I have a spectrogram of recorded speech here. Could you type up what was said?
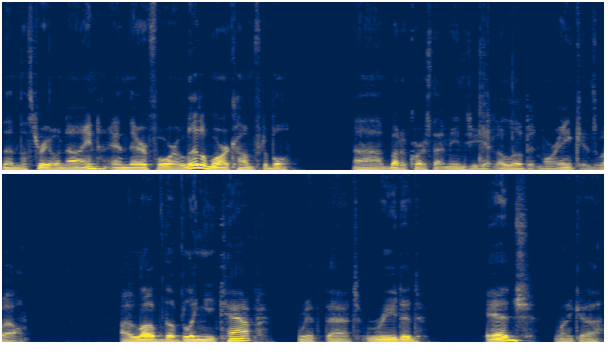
than the 309, and therefore a little more comfortable. Uh, but of course, that means you get a little bit more ink as well. I love the blingy cap with that reeded edge, like a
